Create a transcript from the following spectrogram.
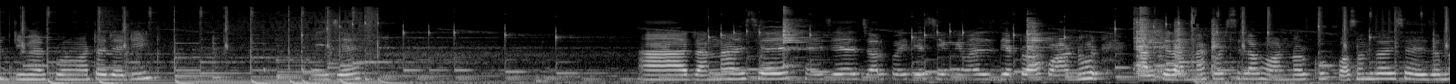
আমার ডিমের কোরমাটা রেডি এই যে। আর রান্না হয়েছে, এই যে জলপাই দিয়ে চিংড়ি মাছ দিয়ে টক অর্ণর কালকে রান্না করছিলাম অর্ণর খুব পছন্দ হয়েছে, এই জন্য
